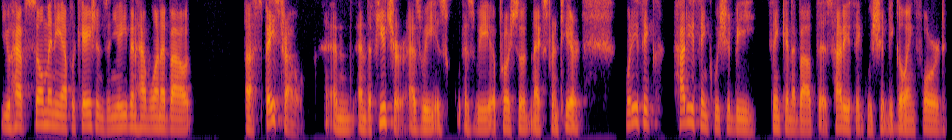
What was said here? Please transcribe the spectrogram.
You have so many applications, and you even have one about uh, space travel and and the future as we as, as we approach the next frontier what do you think how do you think we should be thinking about this? How do you think we should be going forward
